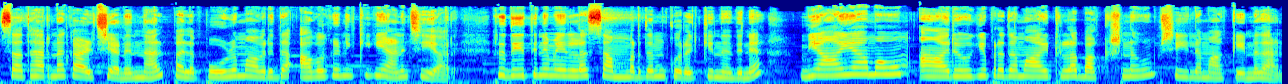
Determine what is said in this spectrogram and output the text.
സാധാരണ കാഴ്ചയാണ്. എന്നാൽ പലപ്പോഴും അവരിത് അവഗണിക്കുകയാണ് ചെയ്യാറ്. ഹൃദയത്തിന് മേലുള്ള സമ്മർദ്ദം കുറയ്ക്കുന്നതിന് വ്യായാമവും ആരോഗ്യപ്രദമായിട്ടുള്ള ഭക്ഷണവും ശീലമാക്കേണ്ടതാണ്.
